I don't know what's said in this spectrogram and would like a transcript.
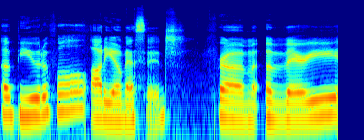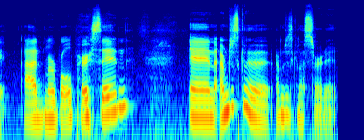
a beautiful audio message from a very admirable person. And I'm just going to I'm just going to start it.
